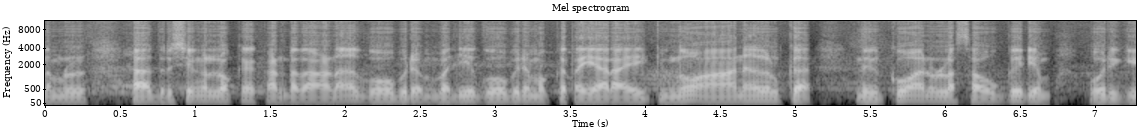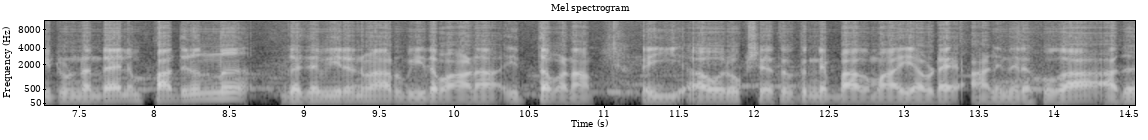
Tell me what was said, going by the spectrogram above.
നമ്മൾ ദൃശ്യങ്ങളിലൊക്കെ കണ്ടതാണ് ഗോപുരം വലിയ ഗോപുരമൊക്കെ തയ്യാറായിരിക്കുന്നു. ആനകൾക്ക് നിൽക്കുവാനുള്ള സൗകര്യം ഒരുക്കിയിട്ടുണ്ട്. എന്തായാലും പതിനൊന്ന് ഗജവീരന്മാർ വീതമാണ് ഇത്തവണ ഈ ഓരോ ക്ഷേത്രത്തിന്റെ ഭാഗമായി അവിടെ അണിനിരക്കുക. അത്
